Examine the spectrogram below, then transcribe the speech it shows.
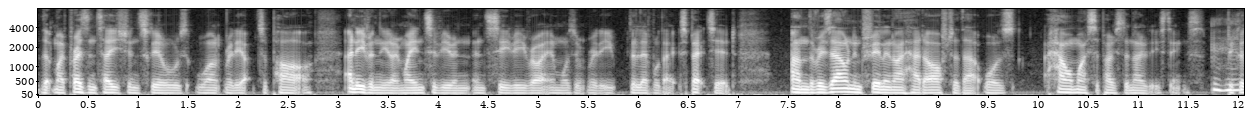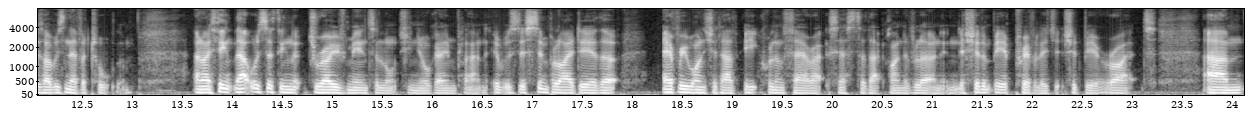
that my presentation skills weren't really up to par, and even you know my interview and, and CV writing wasn't really the level they expected. And the resounding feeling I had after that was, how am I supposed to know these things? Mhm. Because I was never taught them. And I think that was the thing that drove me into launching YourGamePlan. It was this simple idea that everyone should have equal and fair access to that kind of learning. There shouldn't be a privilege, it should be a right. Um,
